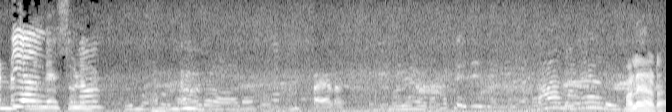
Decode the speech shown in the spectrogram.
கமெண்ட் சொல்லுங்க சொல்லுங்க. மலையாடா?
